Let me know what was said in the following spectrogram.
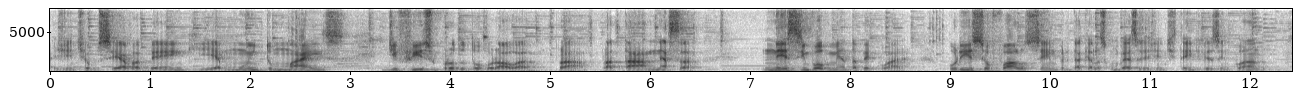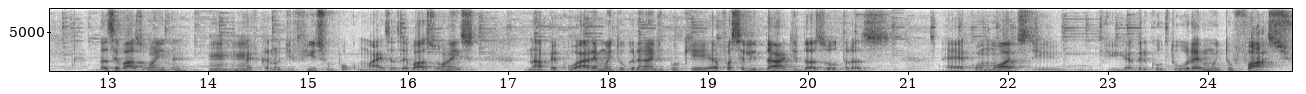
a gente observa bem que é muito mais difícil o produtor rural para estar tá nessa, nesse envolvimento da pecuária. Por isso eu falo sempre daquelas conversas que a gente tem de vez em quando, das evasões, né? Uhum. Vai ficando difícil um pouco mais. As evasões na pecuária é muito grande porque a facilidade das outras é, commodities de, de agricultura é muito fácil.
